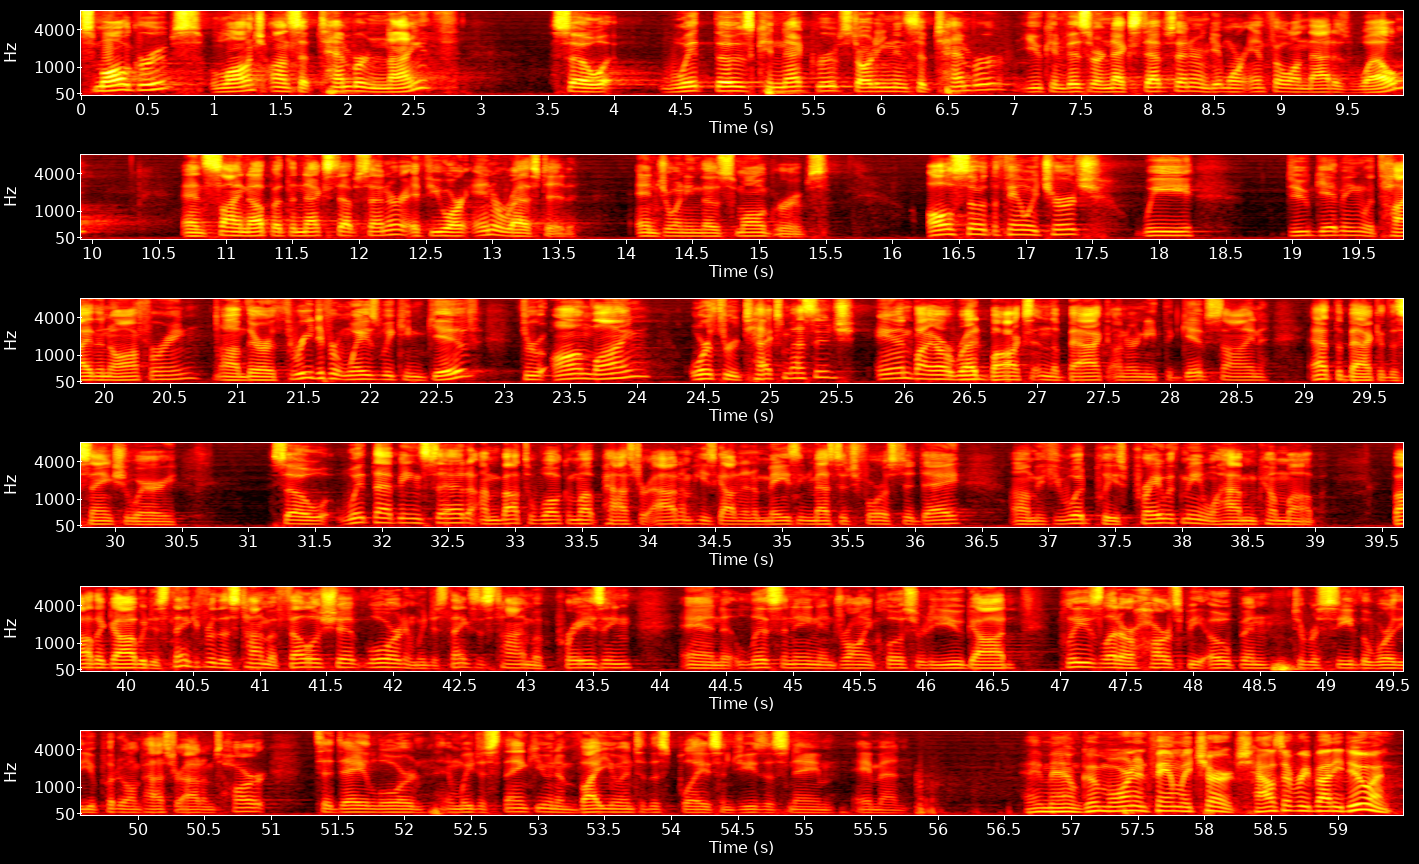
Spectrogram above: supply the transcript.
Small groups launch on September 9th. So, with those connect groups starting in September, you can visit our Next Step Center and get more info on that as well. And sign up at the Next Step Center if you are interested in joining those small groups. Also, at the Family Church, we do giving with tithe and offering. Um, there are three different ways we can give through online or through text message and by our red box in the back underneath the give sign at the back of the sanctuary. So, with that being said, I'm about to welcome up Pastor Adam. He's got an amazing message for us today. Um, if you would, please pray with me and we'll have him come up. Father God, we just thank you for this time of fellowship, Lord, and we just thank this time of praising and listening and drawing closer to you, God. Please let our hearts be open to receive the word that you put on Pastor Adam's heart today, Lord. And we just thank you and invite you into this place. In Jesus' name, amen. Amen. Good morning, Family Church. How's everybody doing?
